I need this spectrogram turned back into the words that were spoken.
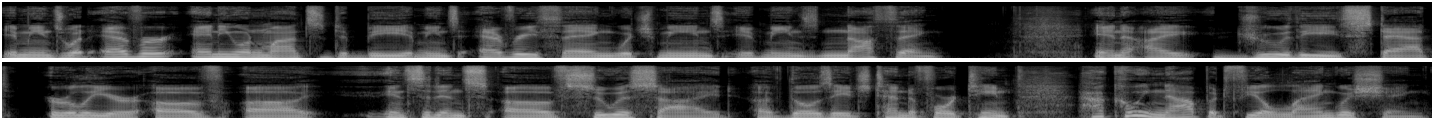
It means whatever anyone wants it to be, it means everything, which means it means nothing. And I drew the stat earlier of uh, incidents of suicide of those aged 10 to 14. How can we not but feel languishing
